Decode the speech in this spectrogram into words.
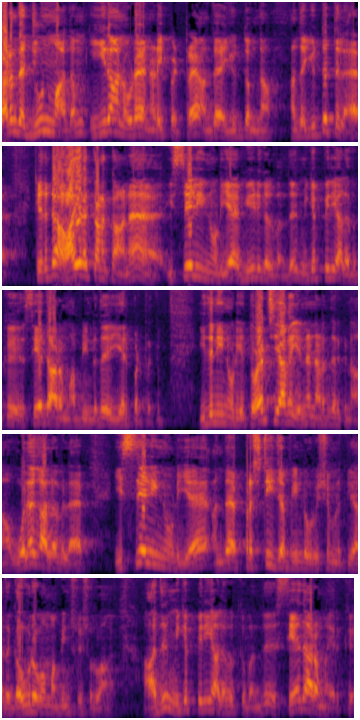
கடந்த ஜூன் மாதம் ஈரானோட நடைபெற்ற அந்த யுத்தம் தான் அந்த யுத்தத்தில் கிட்டத்தட்ட ஆயிரக்கணக்கான இஸ்ரேலினுடைய வீடுகள் வந்து மிகப்பெரிய அளவுக்கு சேதாரம் அப்படின்றது ஏற்பட்டிருக்கு. இதனினுடைய தொடர்ச்சியாக என்ன நடந்திருக்குன்னா உலக அளவில் இஸ்ரேலினுடைய அந்த பிரஸ்டீஜ் அப்படின்ற ஒரு விஷயம் இருக்கு இல்லையா? அது கௌரவம் அப்படின்னு சொல்லி சொல்லுவாங்க. அது மிகப்பெரிய அளவுக்கு வந்து சேதாரமாயிருக்கு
